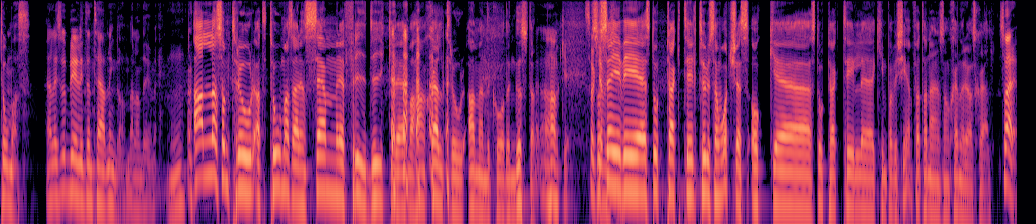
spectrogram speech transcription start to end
Thomas. Eller så blir det en liten tävling då mellan dig och mig. Alla som tror att Thomas är en sämre fridykare än vad han själv tror använder koden Gusten. Ah, okej. Så, Så kan säger vi stort tack till Tusen Watches och eh, stort tack till eh, Kimpa Wirsén för att han är en sån generös själ. Så är det.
